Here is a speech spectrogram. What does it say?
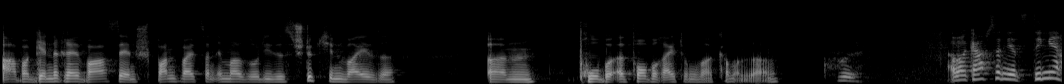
aber generell war es sehr entspannt, weil es dann immer so dieses Stückchenweise ähm, Probe, äh, Vorbereitung war, kann man sagen. Cool. Aber gab es denn jetzt Dinge,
